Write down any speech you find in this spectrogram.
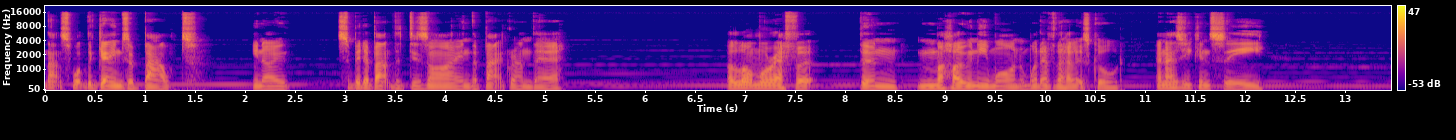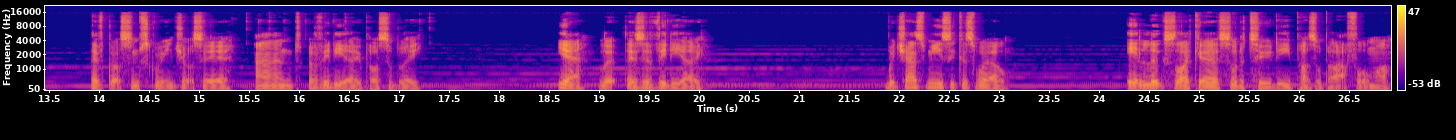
that's what the game's about. You know, it's a bit about the design, the background there. A lot more effort than Mahoney 1 or whatever the hell it's called. And as you can see, they've got some screenshots here and a video possibly. Yeah, look, there's a video. Which has music as well. It looks like a sort of 2D puzzle platformer.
